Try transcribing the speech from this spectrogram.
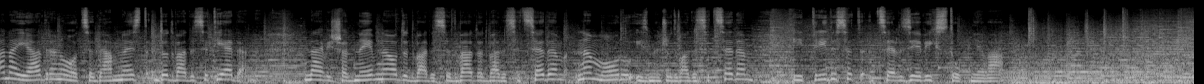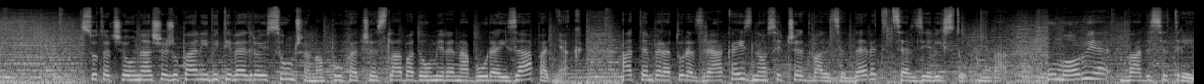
a na Jadranu od 17 do 21. Najviša dnevna od 22 do 27, na moru između 27 i 30 Celzijevih stupnjeva. Sutra će u našoj županiji biti vedro i sunčano, puhat će slaba do umjerena bura i zapadnjak, a temperatura zraka iznosit će 29 Celzijevih stupnjeva. U moru je 23.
